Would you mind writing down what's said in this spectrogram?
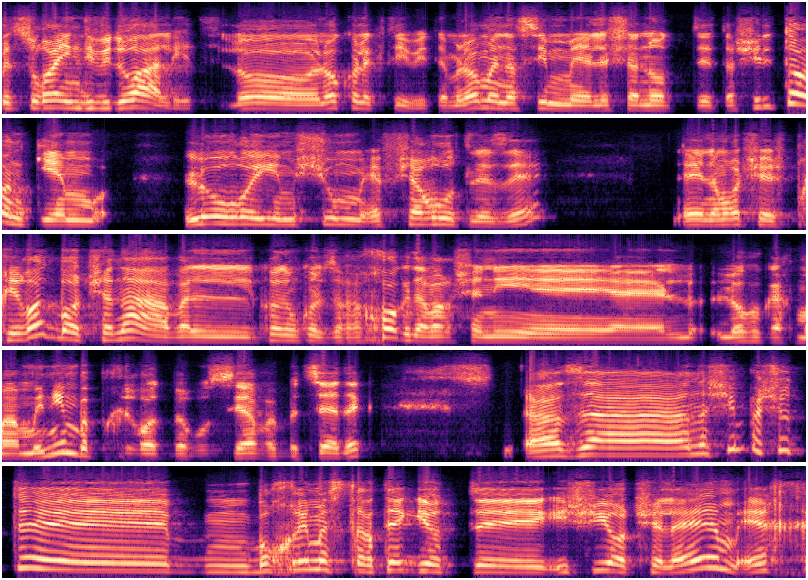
בצורה אינדיבידואלית, לא, לא קולקטיבית, הם לא מנסים לשנות את השלטון כי הם לא רואים שום אפשרות לזה, למרות שיש בחירות בעוד שנה, אבל קודם כל זה רחוק, דבר שני לא כל כך מאמינים בבחירות ברוסיה ובצדק, אז האנשים פשוט בוחרים אסטרטגיות אישיות שלהם, איך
